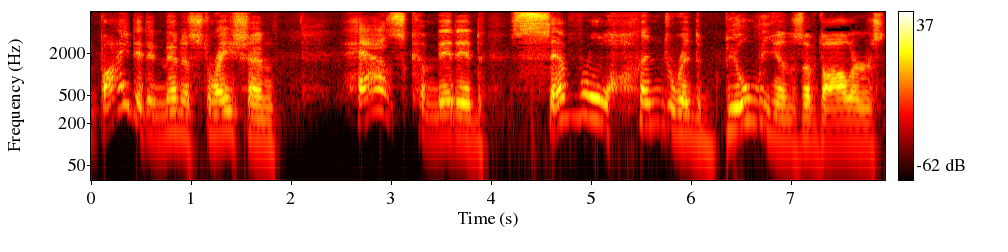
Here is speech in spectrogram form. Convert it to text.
Biden administration has committed several hundred billions of dollars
